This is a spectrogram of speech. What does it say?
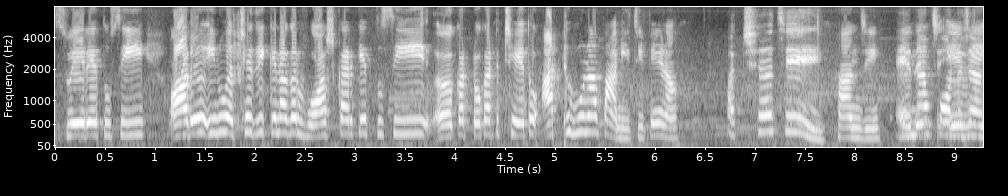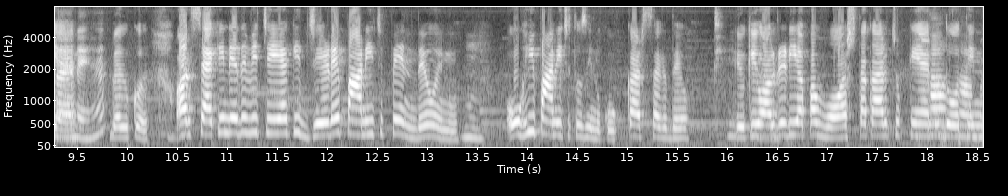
ਸਵੇਰੇ ਤੁਸੀਂ ਔਰ ਇਹਨੂੰ ਅੱਛੇ ਤਰੀਕੇ ਨਾਲ ਅਗਰ ਵਾਸ਼ ਕਰਕੇ ਤੁਸੀਂ ਘੱਟੋ ਘੱਟ 6 ਤੋਂ 8 ਗੁਣਾ ਪਾਣੀ ਚ ਭੇਣਾ। ਅੱਛਾ ਜੀ ਹਾਂਜੀ ਇੰਨਾ ਚ ਫੁੱਲ ਇਹ ਵੀ ਜਾਣਾ ਹੈ। ਬਿਲਕੁਲ ਔਰ ਸੈਕਿੰਡ ਇਹਦੇ ਵਿੱਚ ਇਹ ਹੈ ਕਿ ਜਿਹੜੇ ਪਾਣੀ ਚ ਭਿੰਦੇ ਹੋ ਇਹਨੂੰ। ਉਹੀ ਪਾਣੀ ਚ ਤੁਸੀਂ ਇਹਨੂੰ ਕੁੱਕ ਕਰ ਸਕਦੇ ਹੋ ਕਿਉਂਕਿ। ਆਲਰੇਡੀ ਆਪਾਂ ਵਾਸ਼ ਤਾਂ ਕਰ ਚੁੱਕੇ ਆ ਇਹਨੂੰ ਦੋ ਤਿੰਨ।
